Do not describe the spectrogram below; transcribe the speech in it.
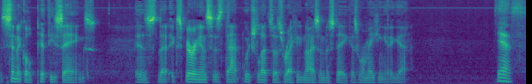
cynical, pithy sayings is that experience is that which lets us recognize a mistake as we're making it again. Yes.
